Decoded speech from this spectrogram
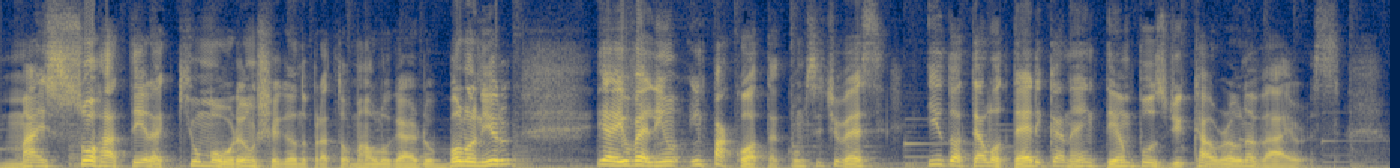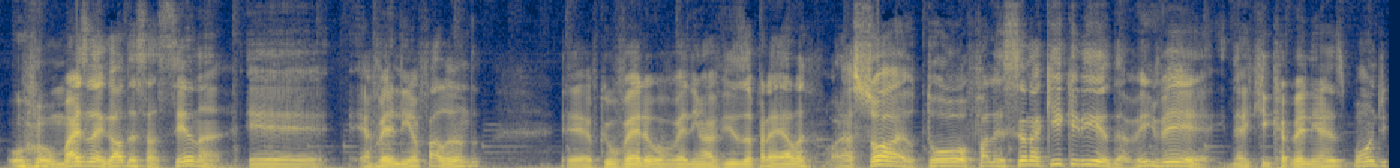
mais sorrateira que o Mourão chegando para tomar o lugar do Boloniro. E aí o velhinho empacota, como se tivesse ido até a lotérica né, em tempos de coronavirus. O, mais legal dessa cena é, é a velhinha falando é, porque o velho, o velhinho avisa para ela: Olha só, eu tô falecendo aqui, querida, vem ver. E daí que a velhinha responde:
